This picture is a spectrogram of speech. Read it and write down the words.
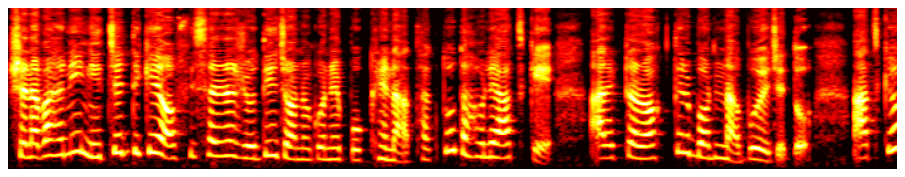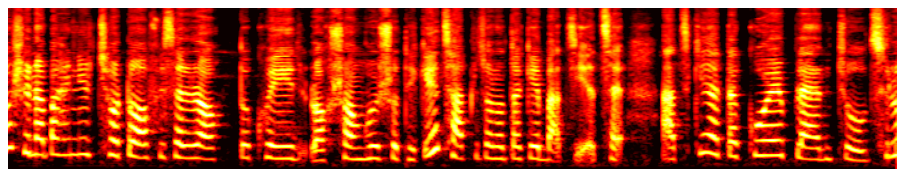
সেনাবাহিনী নিচের দিকে অফিসাররা যদি জনগণের পক্ষে না থাকতো, তাহলে আজকে আরেকটা রক্তের বন্যা বয়ে যেত। আজকেও সেনাবাহিনীর ছোট অফিসারের রক্তক্ষয়ী সংঘর্ষ থেকে ছাত্র জনতাকে বাঁচিয়েছে। আজকে একটা কোয়ের প্ল্যান চলছিল।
